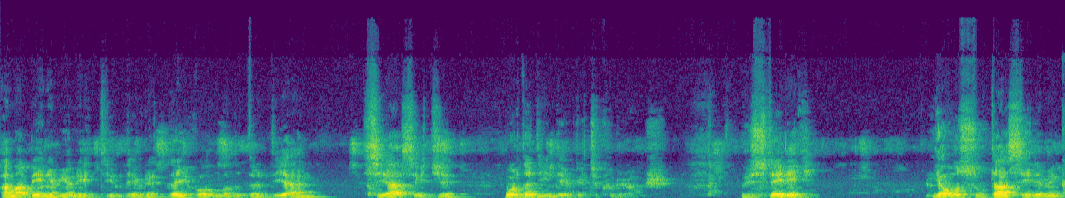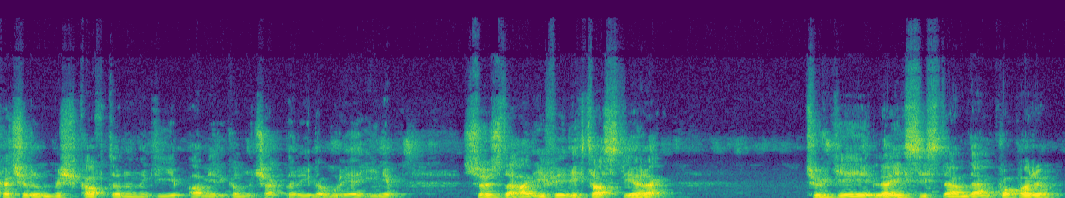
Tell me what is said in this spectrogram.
ama benim yönettiğim devlet layık olmalıdır diyen siyasetçi burada din devleti kuruyormuş. Üstelik Yavuz Sultan Selim'in kaçırılmış kaftanını giyip Amerikan uçaklarıyla buraya inip sözde halifelik taslayarak Türkiye'yi laik sistemden koparıp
